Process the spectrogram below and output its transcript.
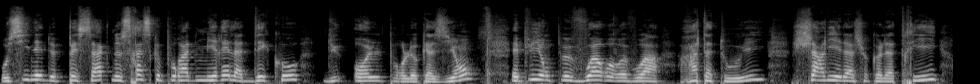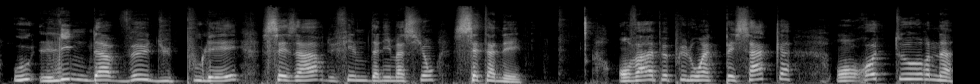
au ciné de Pessac, ne serait-ce que pour admirer la déco du hall pour l'occasion. Et puis on peut voir au revoir Ratatouille, Charlie et la chocolaterie ou Linda veut du poulet, César du film d'animation cette année. On va un peu plus loin que Pessac, on retourne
